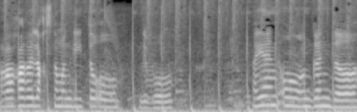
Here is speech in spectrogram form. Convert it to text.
Nakaka-relax naman dito, oh. Diba? Ayan, oh. Ang ganda.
